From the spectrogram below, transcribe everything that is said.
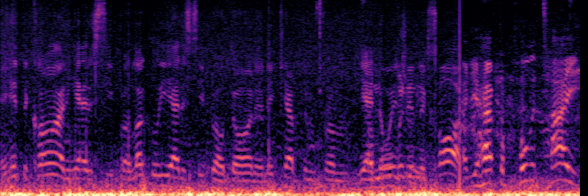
and hit the car, and he had his seatbelt. Luckily, he had his seatbelt on, and it kept him from. He had no moving in the injuries. car. And you have to pull it tight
